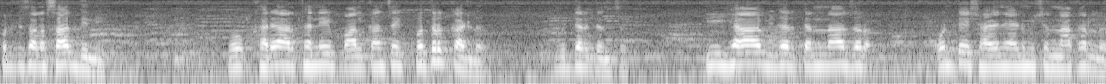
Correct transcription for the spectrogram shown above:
प्रतिसाला साथ दिली व खऱ्या अर्थाने पालकांचं एक पत्रक काढलं विद्यार्थ्यांचं की ह्या विद्यार्थ्यांना जर कोणत्याही शाळेने ॲडमिशन नाकारलं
